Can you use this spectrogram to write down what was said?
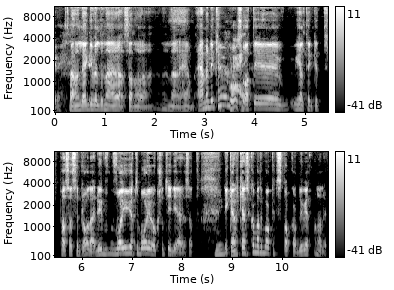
Okay. Så han lägger väl det nära, så han har nära hem. Äh, men det kan ju vara så att det helt enkelt passar sig bra där. Det var ju Göteborg också tidigare, så mm. det kan kanske komma tillbaka till Stockholm, det vet man aldrig.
